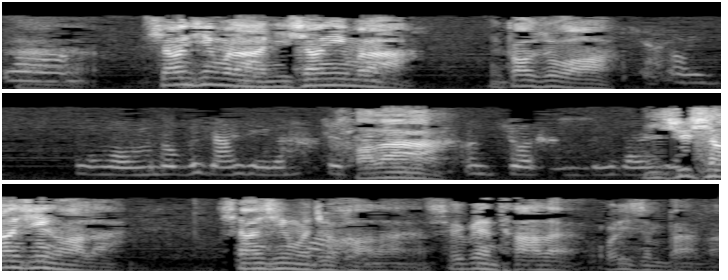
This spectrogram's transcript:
嗯嗯，相信不啦？你相信不啦？你告诉我，嗯，我们都不相信的。好啦。你去相信好了，相信我就好了，随便他了，我有什么办法？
